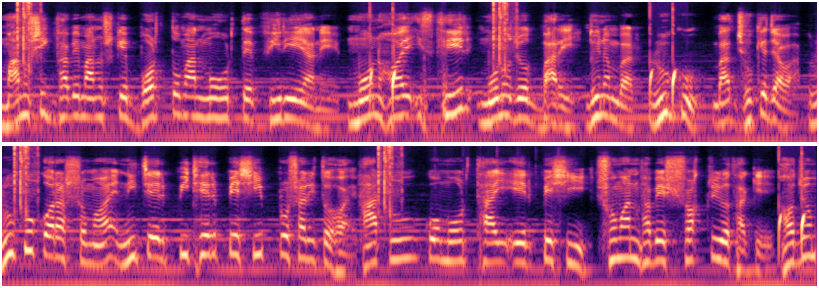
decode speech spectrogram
মানসিকভাবে মানুষকে বর্তমান মুহূর্তে ফিরিয়ে আনে। মন হয় স্থির, মনোযোগ বাড়ে। দুই নম্বর, রুকু বা ঝুঁকে যাওয়া। রুকু করার সময় নিচের পিঠের পেশি প্রসারিত হয়। হাঁটু, কোমর, থাই এর পেশি সমানভাবে সক্রিয় থাকে। হজম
